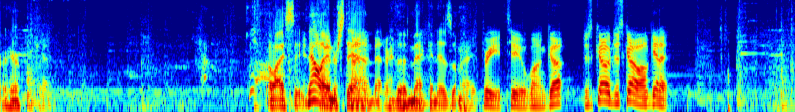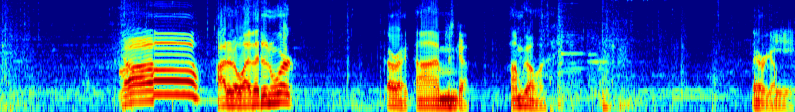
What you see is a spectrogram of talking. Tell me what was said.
Right here. yeah. Oh, I see. Now I understand better. the mechanism. All right. Three, two, one, go. Just go. Just go. I'll get it. Oh! I don't know why that didn't work. All right, I'm Just go. I'm going. There we go. Yeah.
